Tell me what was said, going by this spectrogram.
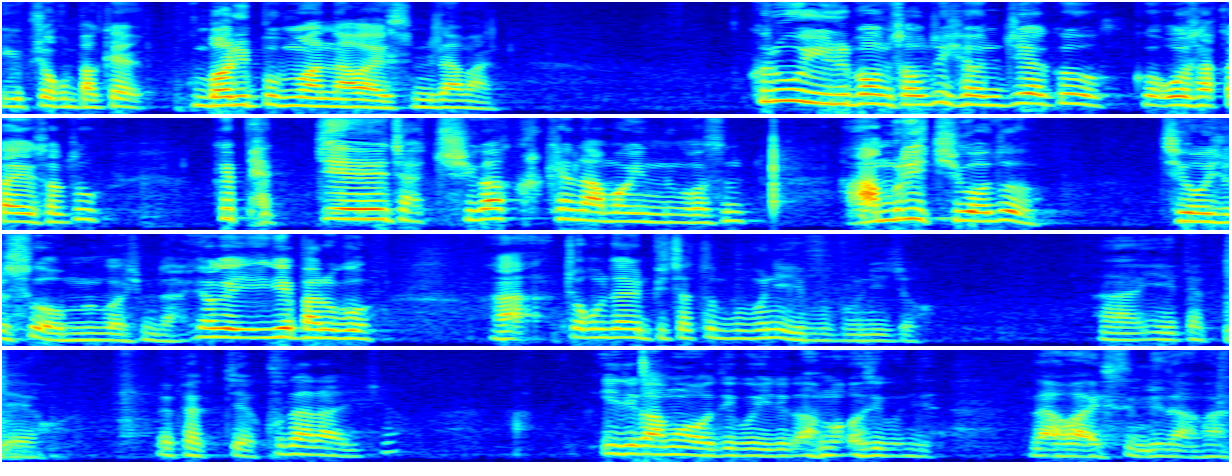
이게 조금밖에 머리 부분만 나와 있습니다만 그리고 일본서도 현재 그, 그 오사카에서도 그 백제 자취가 그렇게 남아 있는 것은 아무리 지워도 지워질 수 없는 것입니다. 여기 이게 바로 그 아, 조금 전에 비쳤던 부분이 이 부분이죠. 아, 이 백제요. 백제 구다라죠. 이리 가면 어디고 이리 가면 어디고 이제 나와 있습니다만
